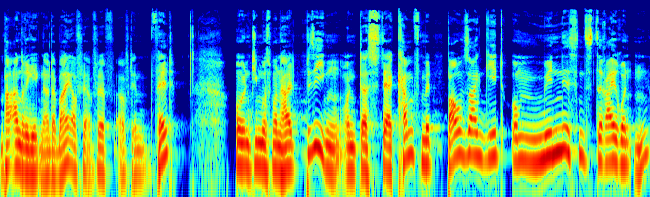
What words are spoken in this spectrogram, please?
ein paar andere Gegner dabei auf, der, auf, der, auf dem Feld. Und die muss man halt besiegen. Und dass der Kampf mit Bowser geht um mindestens drei Runden.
